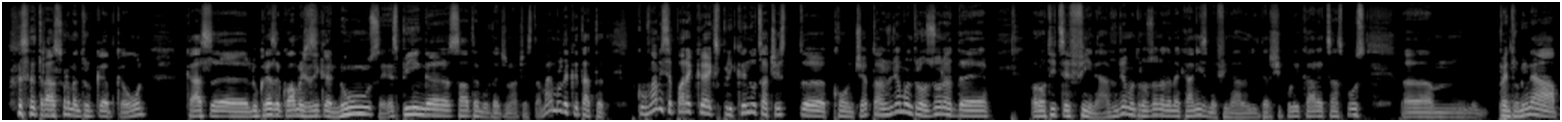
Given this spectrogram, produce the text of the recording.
să transforme într-un căpcăun, ca să lucreze cu oameni și să zică nu, să-i respingă sau treburi de genul acesta. Mai mult decât atât. Cumva mi se pare că explicându-ți acest uh, concept ajungem într-o zonă de rotițe fine, ajungem într-o zonă de mecanisme fine ale leadership-ului care, ți-am spus, um, pentru mine a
